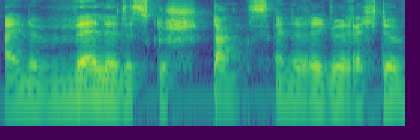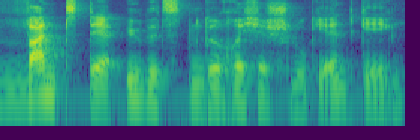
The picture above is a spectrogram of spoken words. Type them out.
Eine Welle des Gestanks, eine regelrechte Wand der übelsten Gerüche schlug ihr entgegen.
